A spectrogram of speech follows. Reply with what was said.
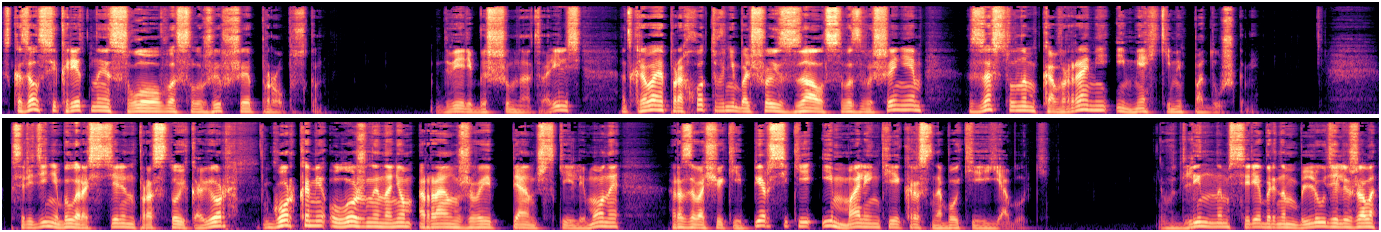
сказал секретное слово, служившее пропуском. Двери бесшумно отворились, открывая проход в небольшой зал с возвышением, застланным коврами и мягкими подушками. Посередине был расстелен простой ковер, горками уложены на нем оранжевые пянджские лимоны, розовощекие персики и маленькие краснобокие яблоки. В длинном серебряном блюде лежала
